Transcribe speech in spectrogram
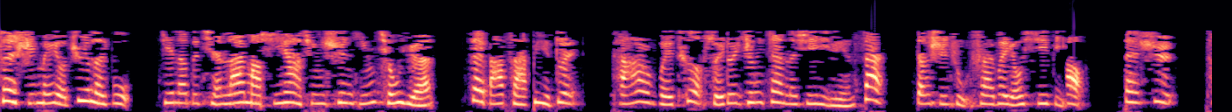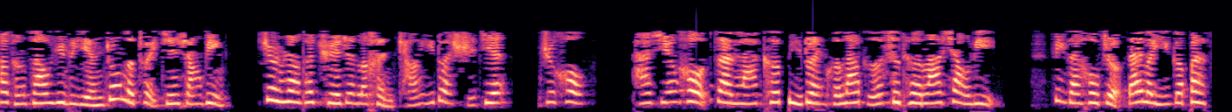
暂时没有俱乐部。接纳的前拉玛西亚青训营球员，在巴萨 B 队，卡尔维特随队征战了西乙联赛，当时主帅为尤西比奥，但是他曾遭遇了严重的腿筋伤病，这让他缺阵了很长一段时间。之后，他先后在拉科 B 队和拉格斯特拉效力，并在后者待了一个半赛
